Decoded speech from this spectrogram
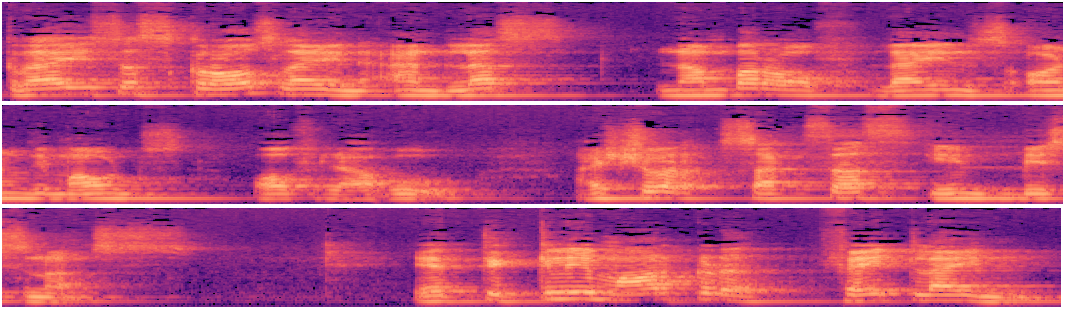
crisis cross line and less number of lines on the mounts of Rahu assure success in business. A thickly marked fate line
